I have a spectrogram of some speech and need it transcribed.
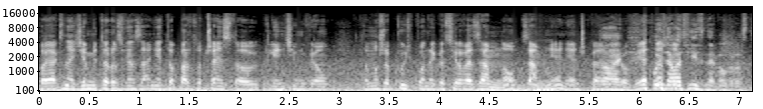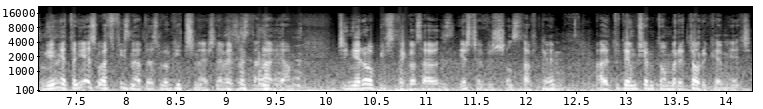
Bo jak znajdziemy to rozwiązanie, to bardzo często klienci mówią, to może pójść ponegocjować za mną, za mnie, nie? Czego ja nie Tak, robię. pójść na łatwiznę po prostu. Nie, tak? nie, to nie jest łatwizna, to jest logiczne. Ja się nawet zastanawiam, czy nie robić tego za jeszcze wyższą stawkę, Mhm. ale tutaj musiałem tą merytorykę mieć.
